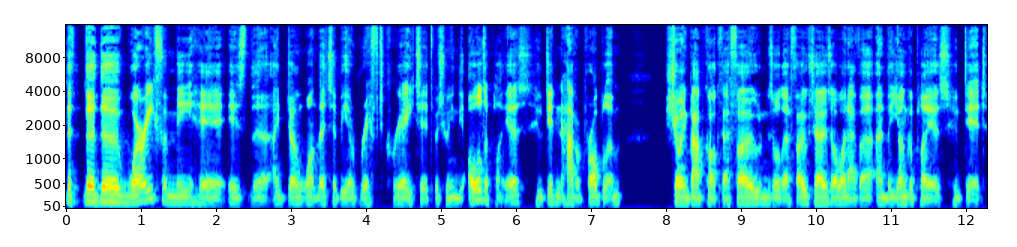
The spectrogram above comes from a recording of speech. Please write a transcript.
The, the the worry for me here is that I don't want there to be a rift created between the older players who didn't have a problem showing Babcock their phones or their photos or whatever, and the younger players who did,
